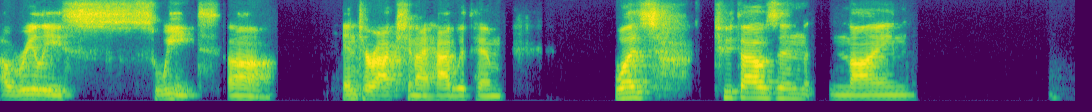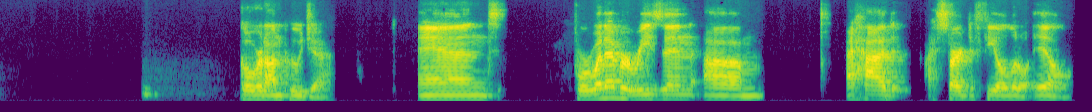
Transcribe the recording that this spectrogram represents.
a really sweet uh, interaction I had with him was 2009 Govardhan Puja. And for whatever reason, um, I had I started to feel a little ill,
